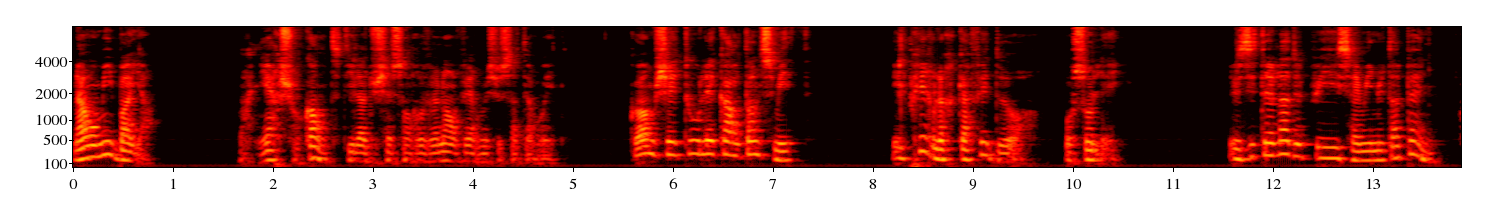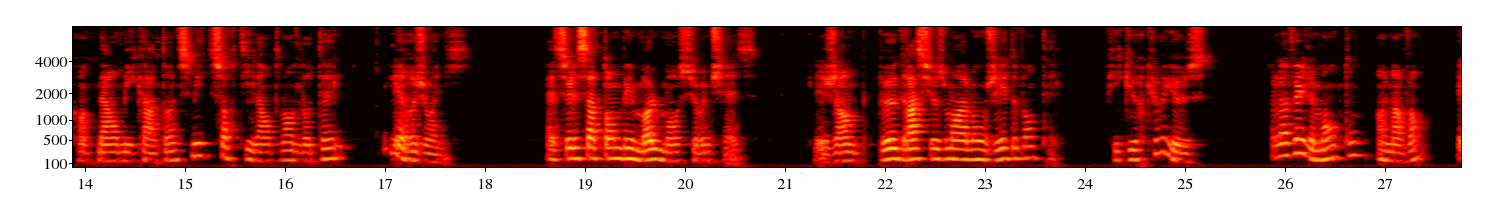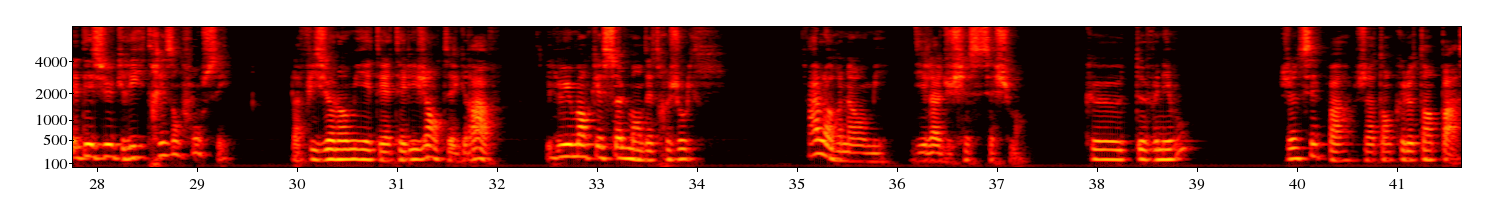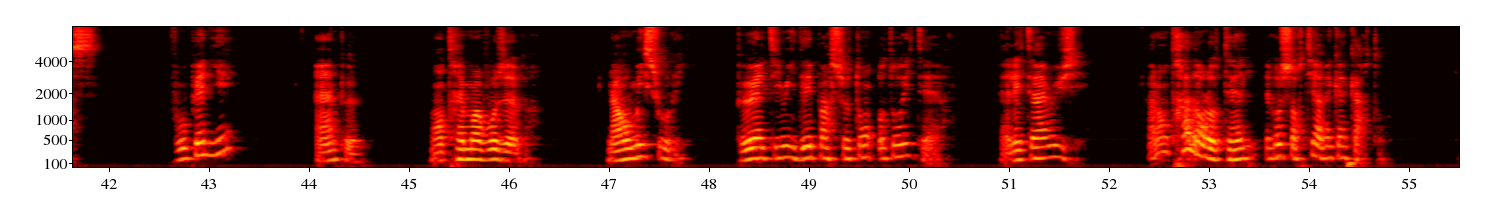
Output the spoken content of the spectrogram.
Naomi bâilla. Manière choquante, dit la duchesse en revenant vers M. Satterwhite. Comme chez tous les Carlton Smith. Ils prirent leur café dehors, au soleil. Ils étaient là depuis cinq minutes à peine, quand Naomi Carlton Smith sortit lentement de l'hôtel et les rejoignit. Elle se laissa tomber mollement sur une chaise, les jambes peu gracieusement allongées devant elle. Figure curieuse. Elle avait le menton en avant et des yeux gris très enfoncés. La physionomie était intelligente et grave. Il lui manquait seulement d'être jolie. Alors, Naomi, dit la duchesse sèchement, que devenez-vous? Je ne sais pas, j'attends que le temps passe. Vous peignez Un peu. Montrez-moi vos œuvres. Naomi sourit peu intimidée par ce ton autoritaire. Elle était amusée. Elle entra dans l'hôtel et ressortit avec un carton.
